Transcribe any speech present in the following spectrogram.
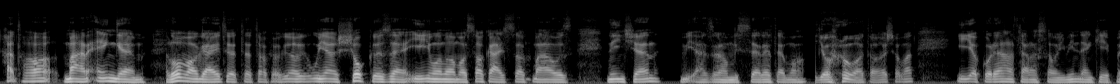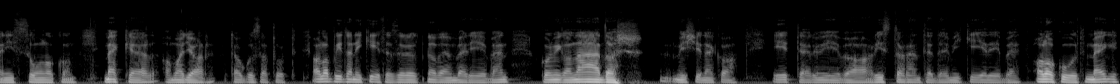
Hát ha már engem lovagá akkor ugyan sok köze, így mondom, a szakács szakmához nincsen, ez amit szeretem a gyoromat, a hasamat, így akkor elhatároztam, hogy mindenképpen itt szólnokon meg kell a magyar tagozatot alapítani 2005 novemberében, akkor még a nádas Misinek a éttermébe, a Restaurante de Mikérébe alakult meg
